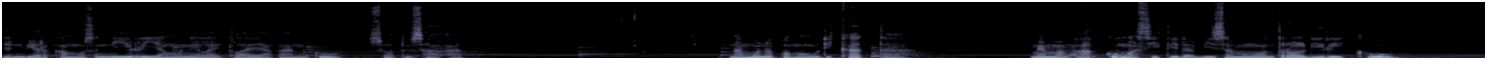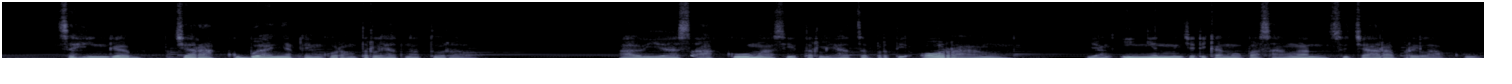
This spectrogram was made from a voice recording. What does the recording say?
dan biar kamu sendiri yang menilai kelayakanku suatu saat. Namun apa mau dikata, memang aku masih tidak bisa mengontrol diriku sehingga caraku banyak yang kurang terlihat natural alias aku masih terlihat seperti orang yang ingin menjadikanmu pasangan secara perilaku.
